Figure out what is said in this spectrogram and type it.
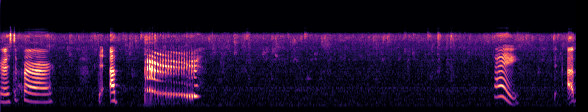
Christopher. The up. Hey. The up.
